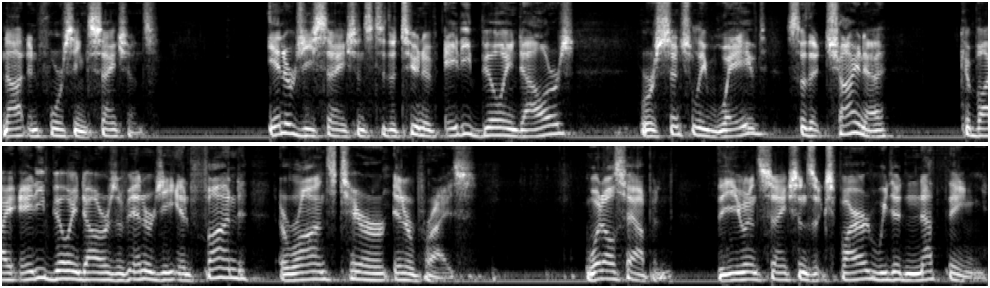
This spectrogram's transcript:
not enforcing sanctions. Energy sanctions to the tune of $80 billion were essentially waived so that China could buy $80 billion of energy and fund Iran's terror enterprise. What else happened? The UN sanctions expired. We did nothing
